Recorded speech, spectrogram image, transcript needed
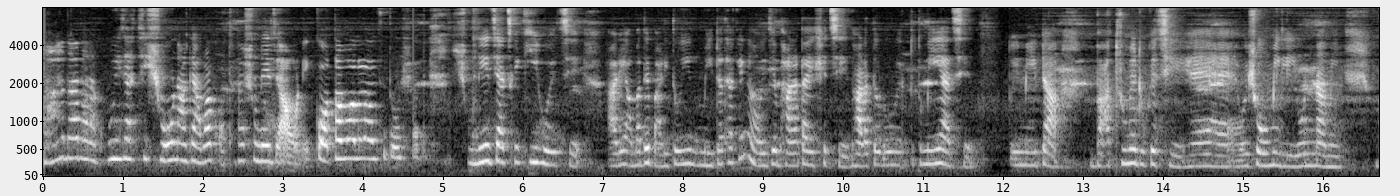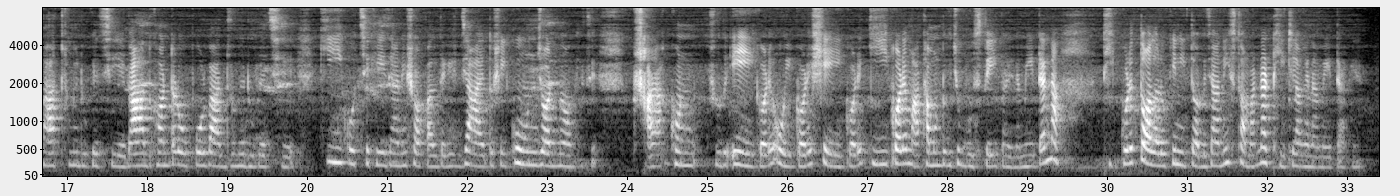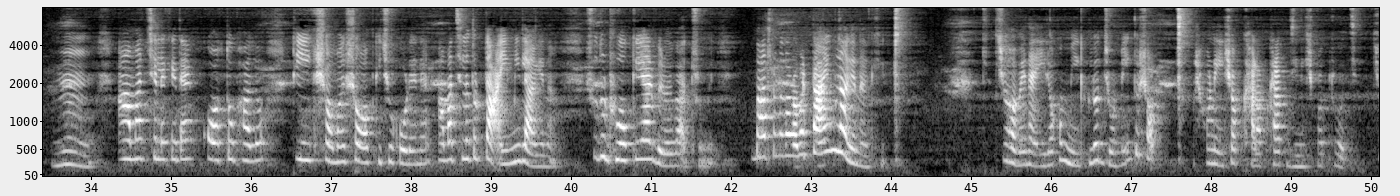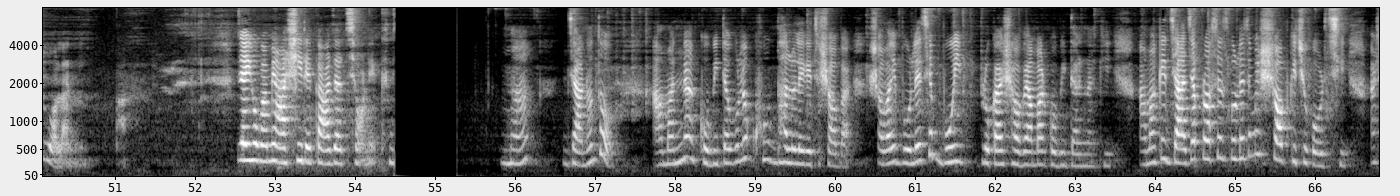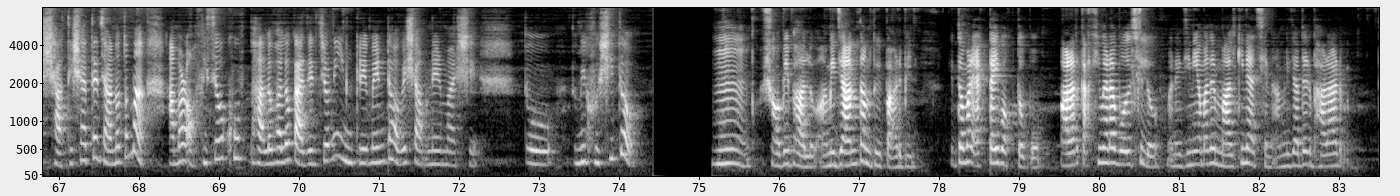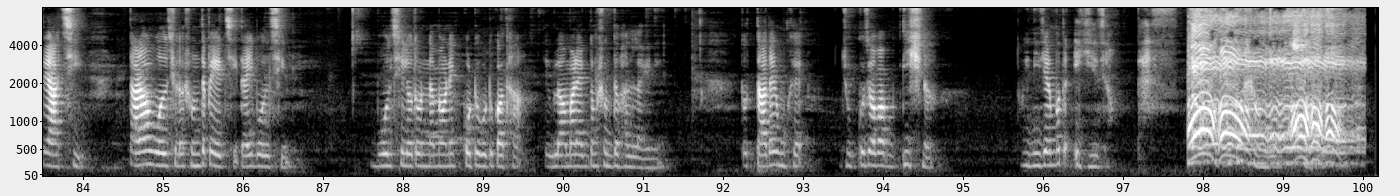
দাঁড়া দাঁড়া দাঁড়া, কই যাচ্ছি শোন আগে আমার কথাটা শুনে যা, অনেক কথা বলার আছে তোর সাথে। শুনে যে আজকে কি হয়েছে। আরে, আমাদের বাড়িতে ওই মেয়েটা থাকে না, ওই যে ভাড়াটা এসেছে, ভাড়াতে ওর একটা তো মেয়ে আছে। তো ওই মেয়েটা বাথরুমে ঢুকেছে হ্যাঁ হ্যাঁ ওই সৌমিলি, ওর নামই। বাথরুমে ঢুকেছে, আধ ঘণ্টার ওপর বাথরুমে ঢুকেছে। কী করছে কে জানে সকাল থেকে, যায় তো সেই কোন জন্মে অফিসে। সারাক্ষণ শুধু এই করে, ওই করে, সেই করে, কি করে মাথা মুন্ডু কিছু বুঝতেই পারি না। মেয়েটার না ঠিক করে তদারকি নিতে হবে। জানিস তো আমার না ঠিক লাগে না মেয়েটাকে। হুম আমার ছেলেকে দেখ কত ভালো। ঠিক সময় সব কিছু করে নেয়। আমার ছেলে তো টাইমই লাগে না। শুধু ঢোকে আর বেরোয় বাথরুমে বাথরুমে কারও আবার টাইম লাগে নাকি? কিচ্ছু হবে না। এইরকম মেয়েগুলোর জন্যই তো সব এখন এইসব খারাপ খারাপ জিনিসপত্র হচ্ছে। কিছু বলার নেই। যাই হোক আমি আসি রে। কাজ আছে অনেক। মা জানো তো আমার না কবিতাগুলো খুব ভালো লেগেছে সবার। সবাই বলেছে বই প্রকাশ হবে আমার কবিতার নাকি। আমাকে যা যা প্রসেস বলেছে আমি সব কিছু করছি। আর সাথে সাথে জানো তো মা, আমার অফিসেও খুব ভালো ভালো কাজের জন্য ইনক্রিমেন্ট হবে সামনের মাসে। তো তুমি খুশি তো? হুম, সবই ভালো। আমি জানতাম তুই পারবি। কিন্তু আমার একটাই বক্তব্য, পাড়ার কাকিমারা বলছিল মানে যিনি আমাদের মালকিন আছেন, আমি যাদের ভাড়াতে আছি, তারাও বলছিল, শুনতে পেয়েছি, তাই বলছি। বলছিল তোর নামে অনেক কটু কটু কথা, এগুলো আমার একদম শুনতে ভালো লাগেনি। তো তাদের মুখে যোগ্য জবাব দিস না। তুই নিজের মতো এগিয়ে যা।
